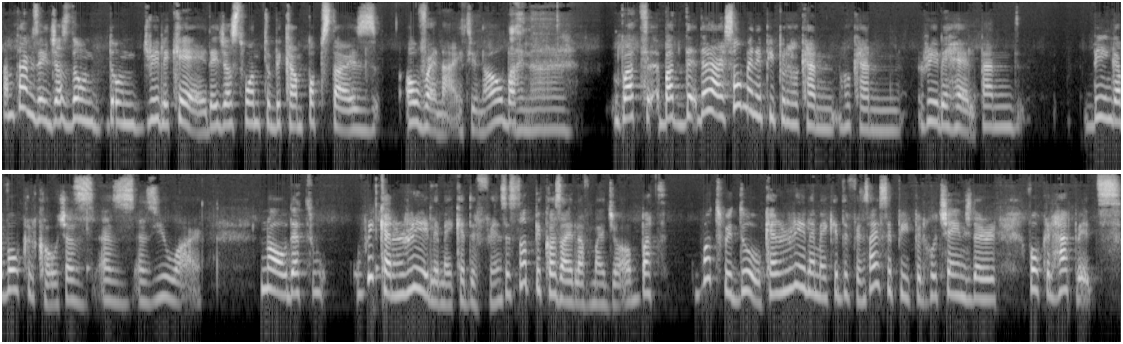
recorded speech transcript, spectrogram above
sometimes they just don't don't really care. They just want to become pop stars overnight, you know. But I know. but but th- there are so many people who can who can really help and being a vocal coach as as as you are know that we can really make a difference. It's not because i love my job but what we do can really make a difference. I see people who change their vocal habits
